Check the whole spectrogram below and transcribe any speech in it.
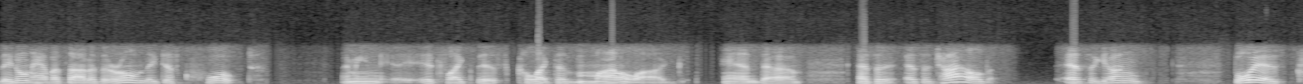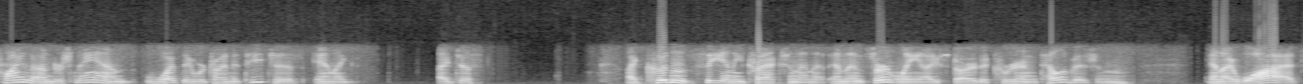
They don't have a thought of their own, they just quote. I mean, it's like this collective monologue and uh as a as a child as a young boy is trying to understand what they were trying to teach us and i i just i couldn't see any traction in it. And then certainly i started a career in television and i watch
